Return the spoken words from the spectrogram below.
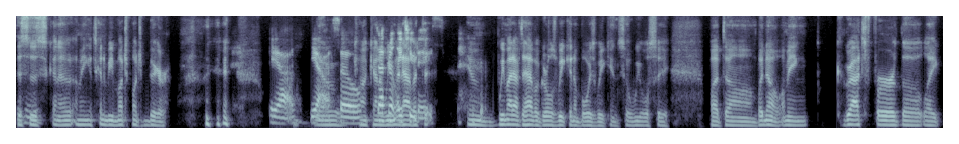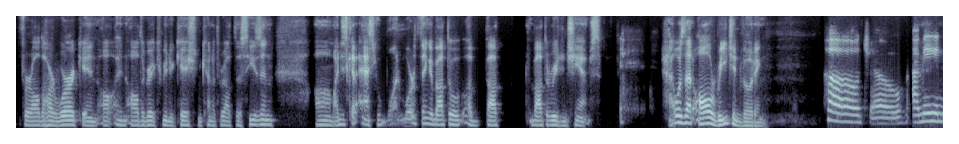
this mm-hmm. is going to, I mean, it's going to be much, much bigger. yeah. Yeah. You know, so kind of, definitely two days. you know, we might have to have a girls weekend, a boys weekend. So we will see. But, um, but no, I mean, congrats for the, like, for all the hard work and all, and all the great communication kind of throughout the season. Um, I just got to ask you one more thing about the about about the region champs. How was that all region voting? Oh, Joe. I mean,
